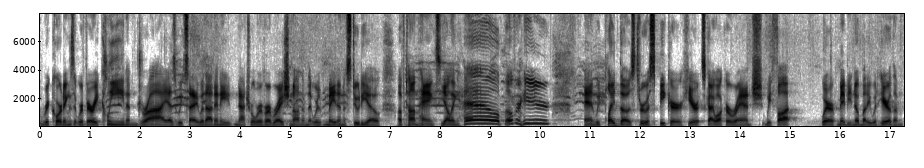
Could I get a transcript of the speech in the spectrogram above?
recordings that were very clean and dry, as we say, without any natural reverberation on them, that were made in a studio of Tom Hanks yelling, Help, over here. And we played those through a speaker here at Skywalker Ranch. We thought where maybe nobody would hear them,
